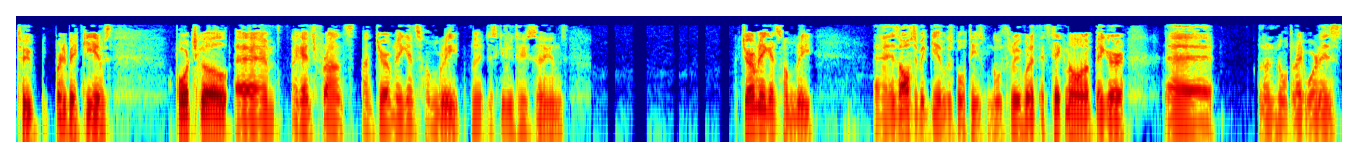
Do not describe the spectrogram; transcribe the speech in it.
two pretty big games. Portugal um, against France and Germany against Hungary. Now, just give me two seconds. Germany against Hungary uh, is obviously a big game because both teams can go through, but it, it's taken on a bigger, uh, I don't know what the right word is,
